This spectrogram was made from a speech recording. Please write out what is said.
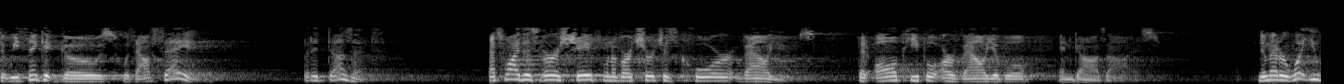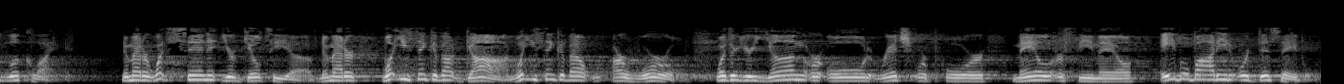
that we think it goes without saying. But it doesn't. That's why this verse shaped one of our church's core values that all people are valuable in God's eyes. No matter what you look like, no matter what sin you're guilty of, no matter what you think about God, what you think about our world, whether you're young or old, rich or poor, male or female, able-bodied or disabled,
